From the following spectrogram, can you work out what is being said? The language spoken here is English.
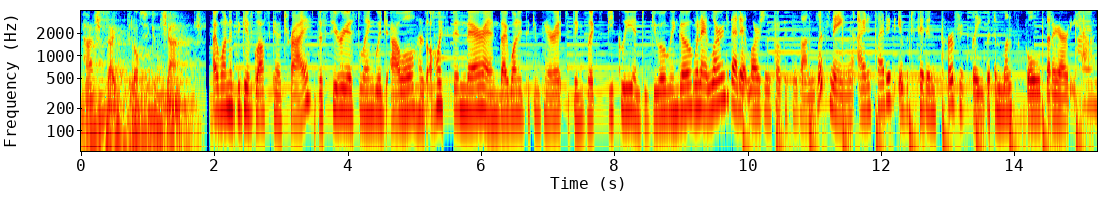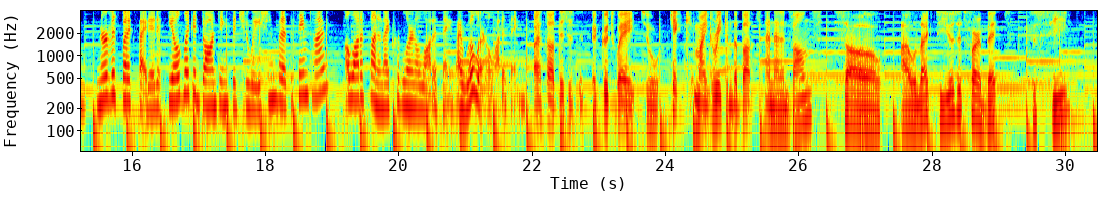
Hashtag Glossika Challenge. I wanted to give Glossika a try. The serious language owl has always been there, and I wanted to compare it to things like Speakly and to Duolingo. When I learned that it largely focuses on listening, I decided it would fit in perfectly with the month's goals that I already had. I'm nervous but excited. It feels like a daunting situation, but at the same time, a lot of fun, and I could learn a lot of things. I will learn a lot of things. I thought this is a good way to kick my Greek in the butt and then advance. So I would like to use it for a bit to see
